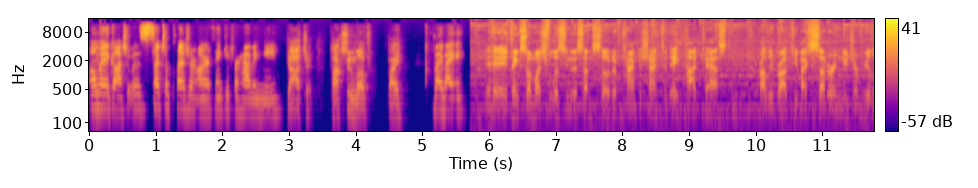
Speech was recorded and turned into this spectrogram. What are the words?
Oh my gosh, it was such a pleasure and honor. Thank you for having me. Gotcha. Talk soon, love. Bye. Bye bye. Hey, thanks so much for listening to this episode of Time to Shine Today podcast. Probably brought to you by Sutter and Nugent Real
